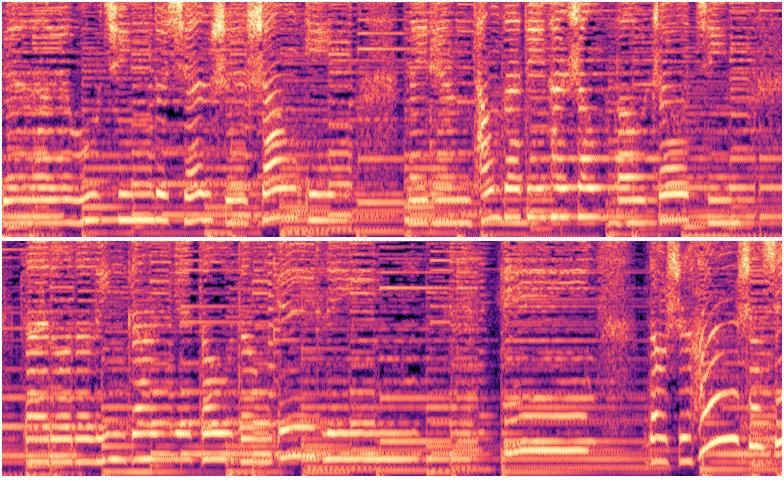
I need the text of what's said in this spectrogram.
越来越无情对现实上瘾。每天躺在地毯上抱着琴，再多的灵感也都等于零。倒是很伤心，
